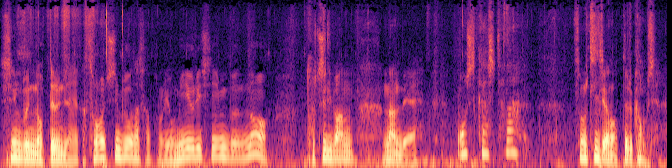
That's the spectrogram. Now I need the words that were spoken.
新聞に載ってるんじゃないか。その新聞は確かその読売新聞の栃木版なんでもしかしたらその記事が載ってるかもしれない。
